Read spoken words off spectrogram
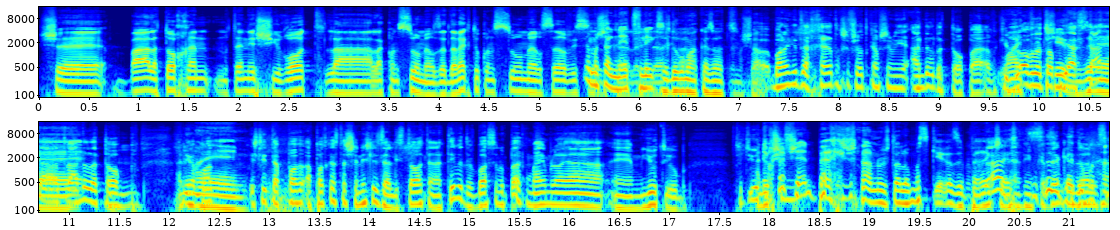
שבעל התוכן נותן ישירות לקונסומר, זה direct to consumer services. למשל נטפליקס זה. דוגמה כזאת. למשל. בוא נגיד זה אחרת אני חושב שעוד כמה שנים יהיה under the top אה, כאילו וואי, over the top יהיה הסטנדרט ו-under the top. יש לי את הפו- הפודקאסט השני שלי זה על היסטוריה אלטרנטיבית ובו עשינו פרק מה אם לא היה אה, יוטיוב. אני חושב שאין פרק שלנו שאתה לא מזכיר איזה פרק בוודאי, ש- אני זה מקדם קידום גדול.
